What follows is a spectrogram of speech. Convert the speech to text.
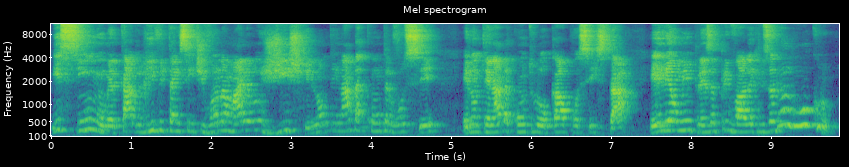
E sim, o Mercado Livre está incentivando a malha logística. Ele não tem nada contra você, ele não tem nada contra o local que você está. Ele é uma empresa privada que precisa dar lucro.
